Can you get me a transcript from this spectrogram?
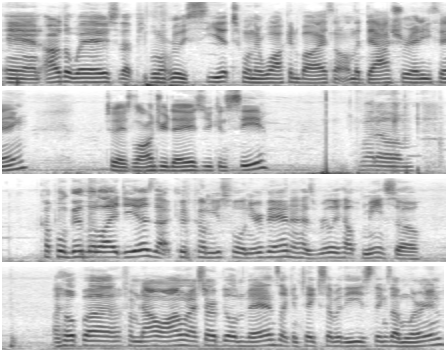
and out of the way so that people don't really see it when they're walking by. It's not on the dash or anything. Today's laundry day, as you can see. But um, a couple good little ideas that could come useful in your van and has really helped me. So I hope uh, from now on, when I start building vans, I can take some of these things I'm learning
